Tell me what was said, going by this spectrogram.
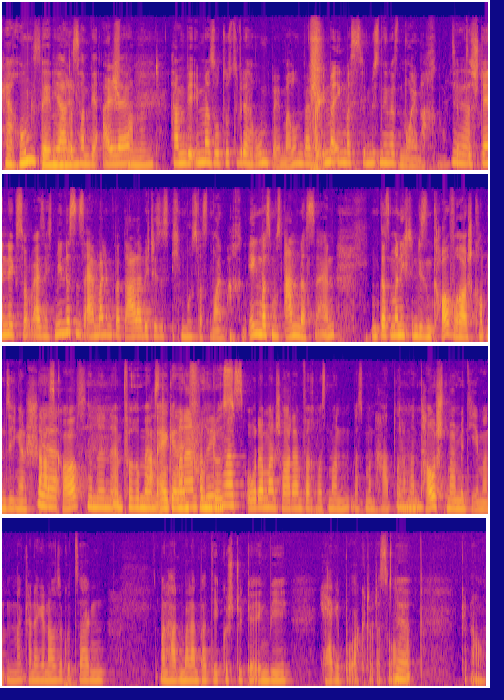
Herumbämmeln. Ja, das haben wir alle. Spannend. Haben wir immer so, tust du wieder herumbämmerl, weil wir immer irgendwas, wir müssen irgendwas neu machen. Ich Ja. habe das ständig so, weiß nicht, mindestens einmal im Quartal habe ich dieses, ich muss was neu machen. Irgendwas muss anders sein. Und dass man nicht in diesen Kaufrausch kommt und sich einen Schatz ja, kauft. sondern einfach in meinem eigenen man einfach Fundus. Mhm. irgendwas oder man schaut einfach, was man, was man hat. Oder man tauscht mal mit jemandem. Man kann ja genauso gut sagen, man hat mal ein paar Dekostücke irgendwie hergeborgt oder so. Ja. Genau.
